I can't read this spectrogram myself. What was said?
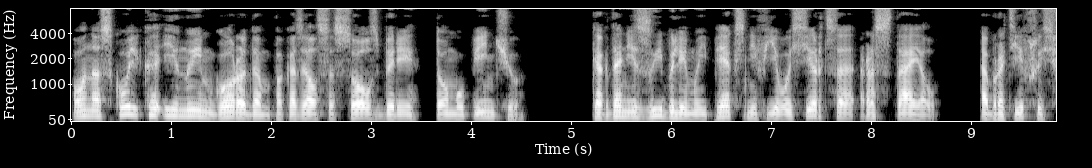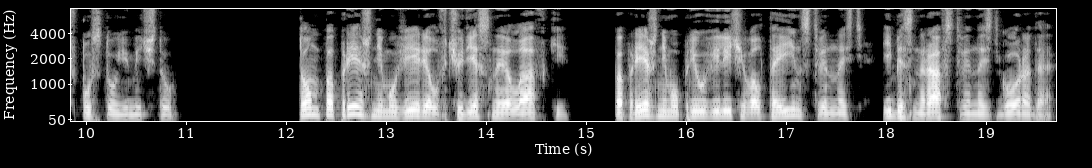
О, насколько иным городом показался Солсбери Тому Пинчу, когда незыблемый Пекснев его сердца растаял, обратившись в пустую мечту. Том по-прежнему верил в чудесные лавки, по-прежнему преувеличивал таинственность и безнравственность города.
